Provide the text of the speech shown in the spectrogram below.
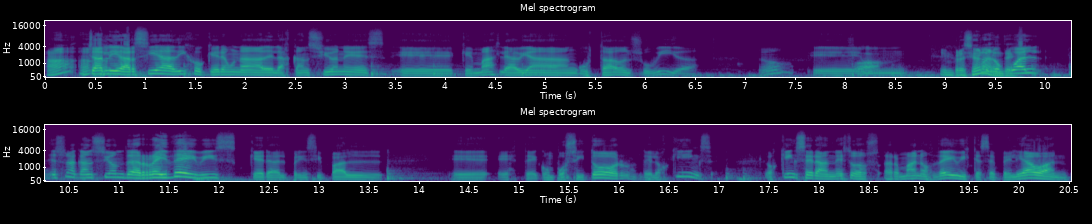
Ah, ah, Charlie García dijo que era una de las canciones eh, que más le habían gustado en su vida. ¿no? Eh. Ah. Con Impresionante. lo cual es una canción de Ray Davis, que era el principal eh, este, compositor de los Kings. Los Kings eran esos hermanos Davis que se peleaban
